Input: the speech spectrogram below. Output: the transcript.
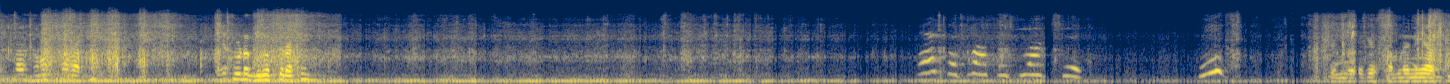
একটা দূরত্ব রাখুন এতটা দূরত্ব রাখুন ক্যামেরাটাকে সামনে নিয়ে আসি।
